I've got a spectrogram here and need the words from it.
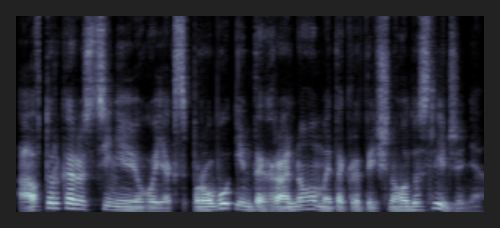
авторка розцінює його як спробу інтегрального метакритичного дослідження.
